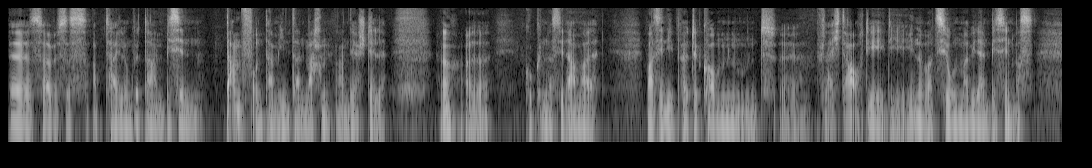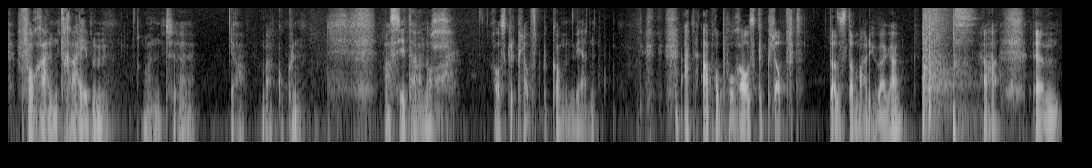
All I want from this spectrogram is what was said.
äh, Services-Abteilung wird da ein bisschen Dampf unterm Hintern machen an der Stelle. Ja, also gucken, dass sie da mal was in die Pötte kommen und äh, vielleicht da auch die, die Innovation mal wieder ein bisschen was vorantreiben. Und äh, ja, mal gucken, was sie da noch rausgeklopft bekommen werden. Apropos rausgeklopft, das ist doch mal ein Übergang. ähm,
